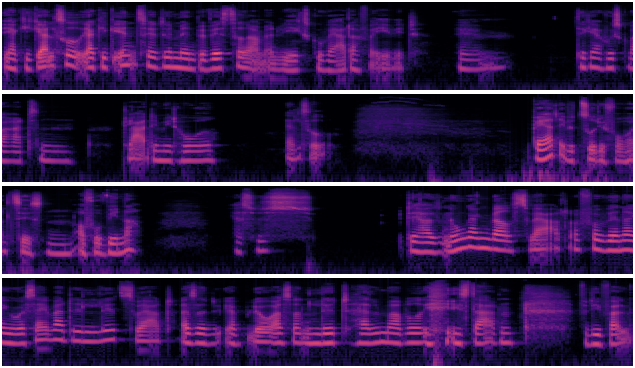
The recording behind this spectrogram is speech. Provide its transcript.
jeg gik altid, jeg gik ind til det med en bevidsthed om, at vi ikke skulle være der for evigt. Øhm, det kan jeg huske var ret sådan klart i mit hoved. Altid hverdag det betydet i forhold til sådan at få venner? Jeg synes, det har nogle gange været svært at få venner. I USA var det lidt svært. Altså, jeg blev også sådan lidt halvmobbet i, i starten, fordi folk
